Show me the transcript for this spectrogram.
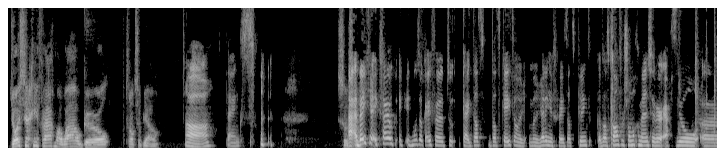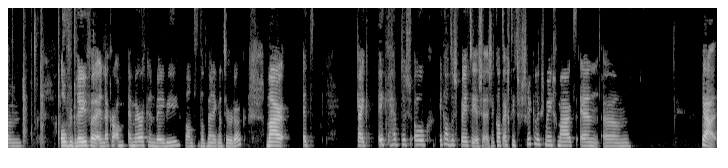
Joyce zegt geen vraag, maar wow, girl, trots op jou. Ah, thanks. Zo Ja, en sweet. weet je, ik zei ook, ik, ik moet ook even toe... Kijk, dat, dat keto mijn redding is geweest, dat klinkt... Dat kan voor sommige mensen weer echt heel ehm, overdreven en lekker Am- American baby. Want dat ben ik natuurlijk. Maar het... Kijk, ik heb dus ook... Ik had dus PTSS. Ik had echt iets verschrikkelijks meegemaakt. En ehm, ja,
